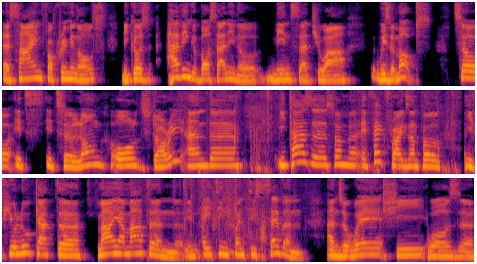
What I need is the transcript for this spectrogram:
a sign for criminals because having a Borsalino means that you are with the mobs. So it's it's a long old story, and uh, it has uh, some uh, effect. For example, if you look at uh, Maria Marten in 1827 and the way she was uh,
